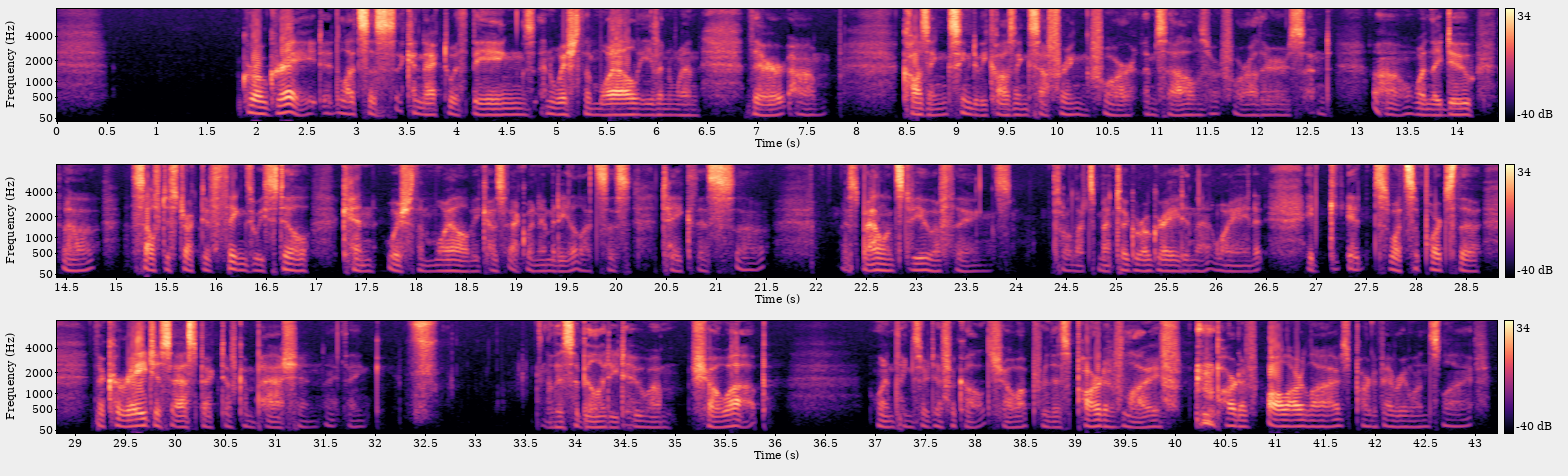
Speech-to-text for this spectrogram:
grow great. It lets us connect with beings and wish them well, even when they're um, causing seem to be causing suffering for themselves or for others. And uh, when they do uh, self-destructive things, we still can wish them well because equanimity lets us take this uh, this balanced view of things. So it lets metta grow great in that way, and it it it's what supports the the courageous aspect of compassion. I think this ability to um, show up when things are difficult, show up for this part of life, part of all our lives, part of everyone's life.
